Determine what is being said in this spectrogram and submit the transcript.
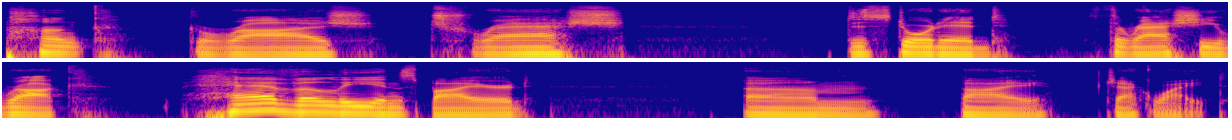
punk garage trash distorted thrashy rock heavily inspired um, by Jack White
